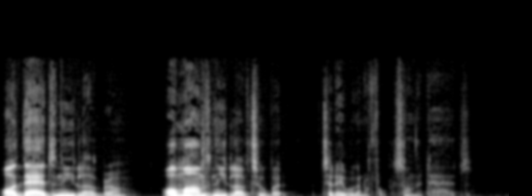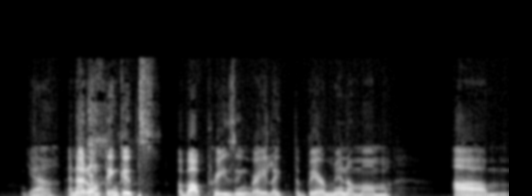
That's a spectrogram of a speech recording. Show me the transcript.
all dads need love, bro. All moms need love too. But today we're gonna focus on the dads. yeah. And I don't think it's about praising, right? Like the bare minimum. Um,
